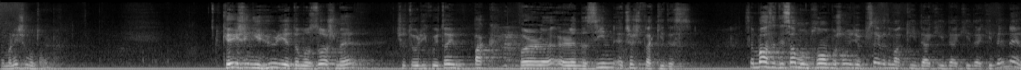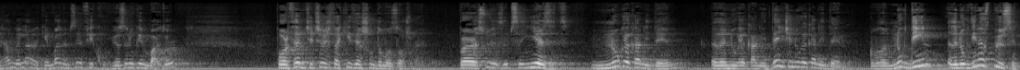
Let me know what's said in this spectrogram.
normalisht mund të humbë. Kjo ishte një hyrje e domosdoshme që të rikujtojmë pak për rëndësinë e çështjes së akidës. Se mbase disa mund të thonë për shembull që pse vetëm akida, akida, akida, akida, ne alhamdulillah kemi mbajtur mësim fikhu, jo se nuk kemi mbajtur, Por them që çështja e akides është shumë domosdoshme. Për arsye sepse njerëzit nuk e kanë idenë, edhe nuk e kanë idenë që nuk e kanë idenë. Domethënë nuk dinë, edhe nuk dinë as pyesin.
